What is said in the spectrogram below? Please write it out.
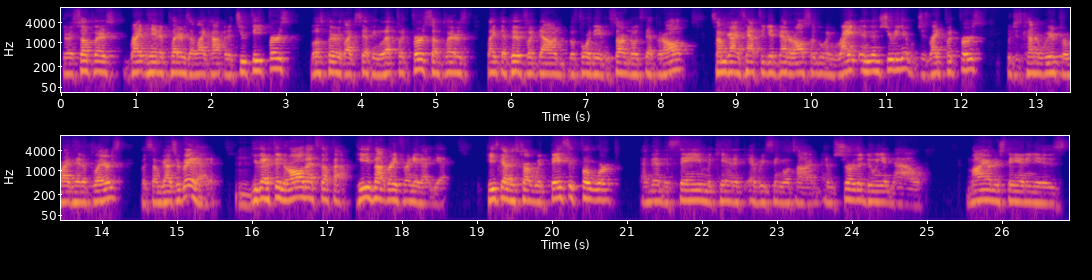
There are some players, right-handed players that like hopping to two feet first. Most players like stepping left foot first. Some players like to pivot foot down before they even start, no step at all. Some guys have to get better also going right and then shooting it, which is right foot first, which is kind of weird for right-handed players, but some guys are great at it. Mm. You got to figure all that stuff out. He's not ready for any of that yet. He's got to start with basic footwork and then the same mechanic every single time. And I'm sure they're doing it now. My understanding is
